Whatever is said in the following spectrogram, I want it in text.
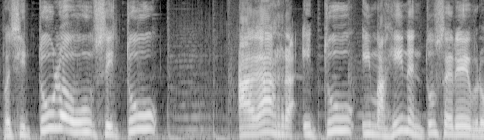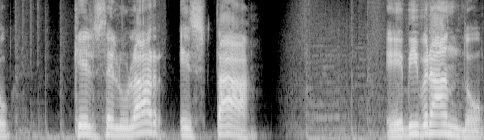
Pues si tú lo si tú agarras y tú imaginas en tu cerebro que el celular está eh, vibrando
